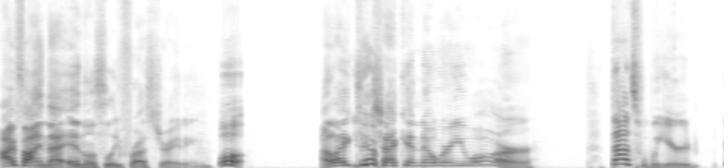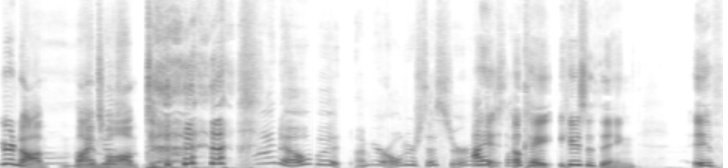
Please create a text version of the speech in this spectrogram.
I find that endlessly frustrating. Well, I like to Yep. check and know where you are. that's weird. You're not oh, my just- mom. I know, but I'm your older sister. I, I just like okay. To, here's the thing: if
